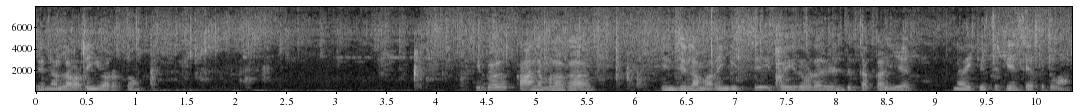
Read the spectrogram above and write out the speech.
இது நல்லா வதங்கி வரட்டும். இப்போ காஞ்ச மிளகா இஞ்சிலாம் வதங்கிடுச்சு. இப்போ இதோட ரெண்டு தக்காளியை நறுக்கி வச்சுருக்கேன். சேர்த்துக்கலாம்.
